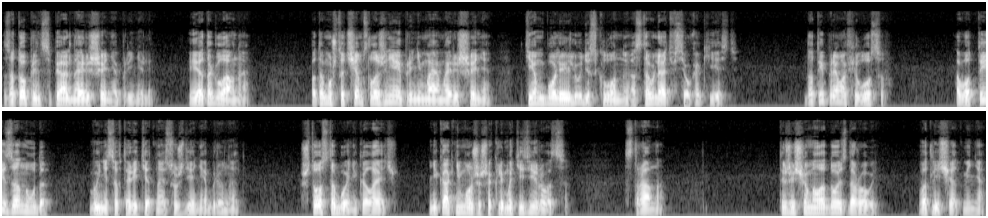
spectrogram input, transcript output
Зато принципиальное решение приняли. И это главное. Потому что чем сложнее принимаемое решение, тем более люди склонны оставлять все как есть. Да ты прямо философ. А вот ты зануда, вынес авторитетное суждение брюнет. Что с тобой, Николаевич? Никак не можешь акклиматизироваться? Странно. Ты же еще молодой, здоровый, в отличие от меня.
